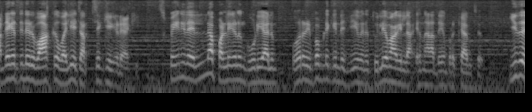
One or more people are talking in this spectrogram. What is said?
അദ്ദേഹത്തിന്റെ ഒരു വാക്ക് വലിയ ചർച്ചയ്ക്ക് ഇടയാക്കി. സ്പെയിനിലെ എല്ലാ പള്ളികളും കൂടിയാലും ഒരു റിപ്പബ്ലിക്കിന്റെ ജീവന് തുല്യമാകില്ല എന്നാണ് അദ്ദേഹം പ്രഖ്യാപിച്ചത്. ഇത്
